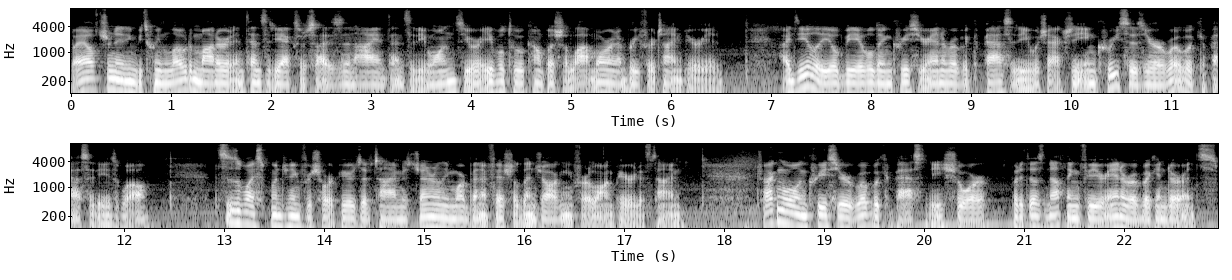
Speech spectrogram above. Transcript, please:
By alternating between low to moderate intensity exercises and high intensity ones, you are able to accomplish a lot more in a briefer time period. Ideally, you'll be able to increase your anaerobic capacity, which actually increases your aerobic capacity as well. This is why sprinting for short periods of time is generally more beneficial than jogging for a long period of time. Jogging will increase your aerobic capacity, sure, but it does nothing for your anaerobic endurance.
